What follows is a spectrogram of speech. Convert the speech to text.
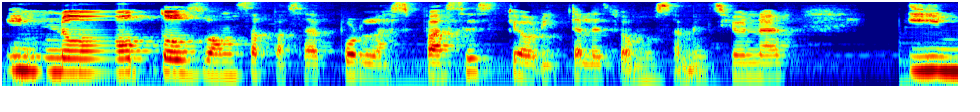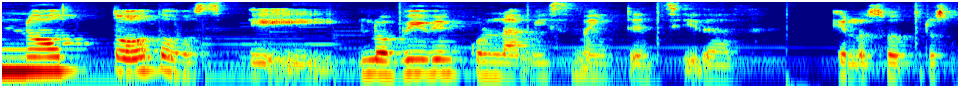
Y no todos vamos a pasar por las fases que ahorita les vamos a mencionar. Y no todos eh, lo viven con la misma intensidad que los otros.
